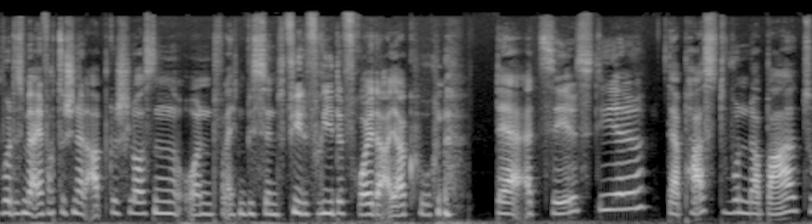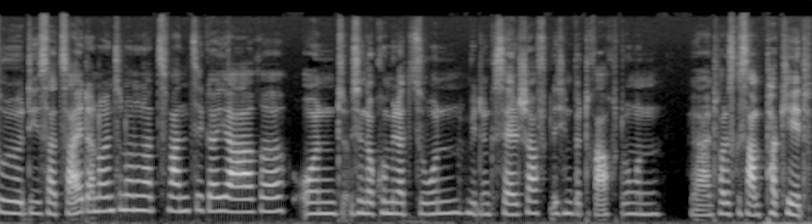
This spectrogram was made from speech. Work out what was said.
wurde es mir einfach zu schnell abgeschlossen und vielleicht ein bisschen viel Friede, Freude, Eierkuchen. Der Erzählstil Der passt wunderbar zu dieser Zeit der 1920er Jahre und ist in der Kombination mit den gesellschaftlichen Betrachtungen ja, ein tolles Gesamtpaket.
